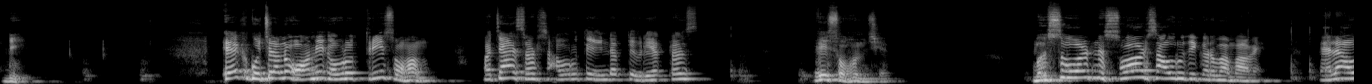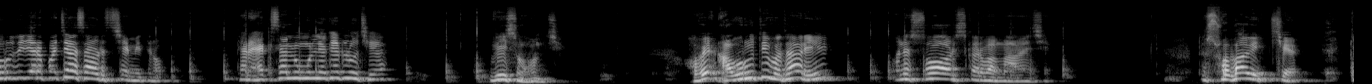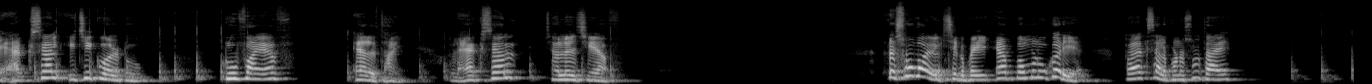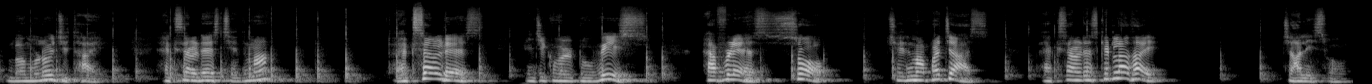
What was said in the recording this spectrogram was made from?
ડી એક ગુજરાતનો ઓહમિક અવરોધ ત્રીસ ઓહમ, પચાસ હર્ટ્સ આવૃત્તિ ઇન્ડક્ટિવ રિએક્ટન્સ વીસ ઓહમ છે. બસો વોલ્ટ સો હર્ટ્સ આવૃત્તિ કરવામાં આવે. પહેલા આવૃત્તિ જ્યારે પચાસ હર્ટ્સ છે મિત્રો, ત્યારે એક્સેલનું મૂલ્ય કેટલું છે? વીસ ઓહમ છે. હવે આવૃત્તિ વધારી અને સો હર્ટ્સ કરવામાં આવે છે. તો સ્વાભાવિક છે કે XL each equal to two phi F L થાય. એટલે એક્સેલ ચલે છે એફ. એટલે સ્વાભાવિક છે કે ભાઈ એફ બમણું કરીએ તો એક્સેલ પણ શું થાય? બમણું જ થાય. એક્સેલ ડેશ છેદમાં XL dash is equal to વીસ. ડેશ સો છેદમાં પચાસ એક્સેલ ડેસ કેટલા થાય? ચાલીસ. ઓમ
